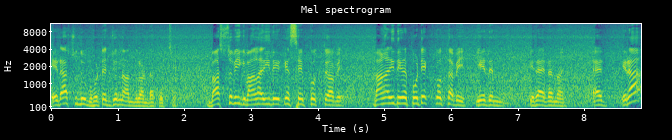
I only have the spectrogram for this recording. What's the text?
এরা শুধু ভোটের জন্য আন্দোলনটা করছে। বাস্তবিক বাঙালিদেরকে সেভ করতে হবে বাঙালিদেরকে প্রোটেক্ট করতে হবে এদের। এটা এটা নয়। এরা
